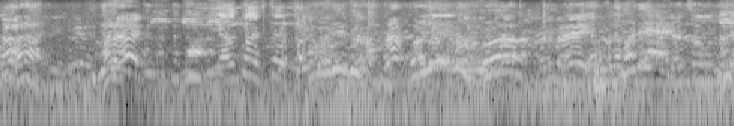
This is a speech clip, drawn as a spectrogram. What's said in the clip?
ಬರ. ಬರ, ಏಯ್. ಹೊಡಿ ಬಿಡು. ಹೊಡಿ ಬಿಡು. ಏಯ್, ಹೊಡಿ. ಕೆಲ್ಸ ಹೋಗ್ತದೆ.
